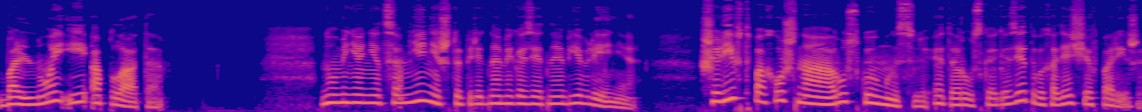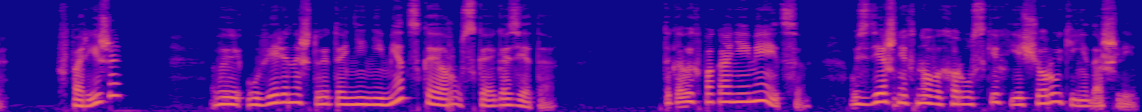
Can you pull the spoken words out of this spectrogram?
«больной» и «оплата». Но у меня нет сомнений, что перед нами газетное объявление. Шрифт похож на русскую мысль. Это русская газета, выходящая в Париже. В Париже? Вы уверены, что это не немецкая русская газета? Таковых пока не имеется. У здешних новых русских еще руки не дошли.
